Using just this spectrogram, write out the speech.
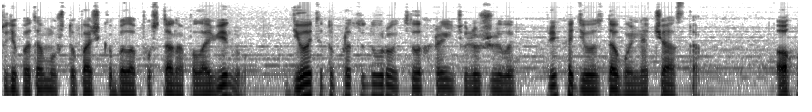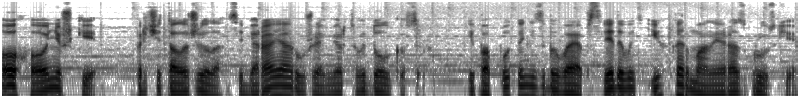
Судя по тому, что пачка была пуста наполовину, делать эту процедуру телохранителю жилы приходилось довольно часто. «Охо-хонюшки!» – прочитал Жила, собирая оружие мертвых долговцев и попутно не забывая обследовать их карманы и разгрузки.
